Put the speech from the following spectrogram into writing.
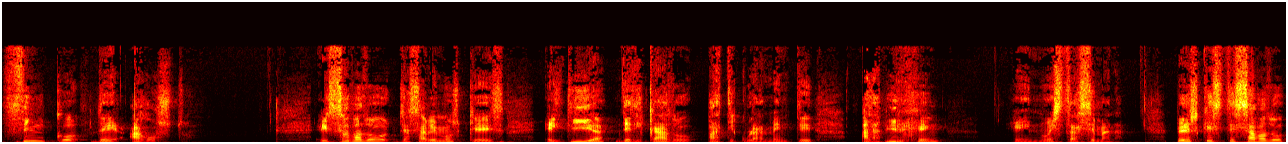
5 de agosto. El sábado ya sabemos que es el día dedicado particularmente a la Virgen en nuestra semana. Pero es que este sábado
